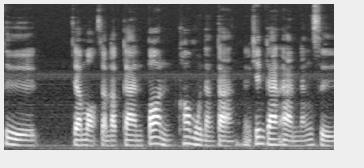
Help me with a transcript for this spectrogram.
คือจะเหมาะสำหรับการป้อนข้อมูลต่างๆ อย่างเช่นการอ่านหนังสือ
